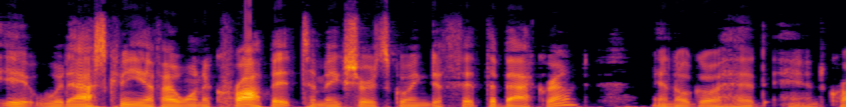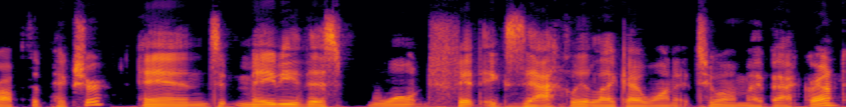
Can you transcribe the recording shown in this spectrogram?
it would ask me if I want to crop it to make sure it's going to fit the background and I'll go ahead and crop the picture and maybe this won't fit exactly like I want it to on my background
